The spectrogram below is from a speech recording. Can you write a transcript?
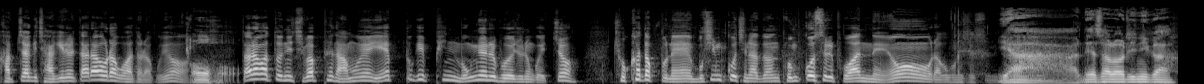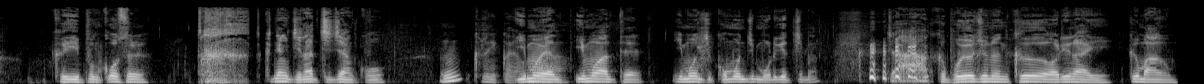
갑자기 자기를 따라오라고 하더라고요. 오호. 따라갔더니 집 앞에 나무에 예쁘게 핀 목련을 보여주는 거 있죠. 조카 덕분에 무심코 지나던 봄꽃을 보았네요. 라고 보내주셨습니다. 야, 네 살 어린이가 그 이쁜 꽃을 탁 그냥 지나치지 않고 그러니까요. 이모한 아, 이모한테 이모인지 고모인지 모르겠지만 자, 그 보여주는 그 어린아이 그 마음.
